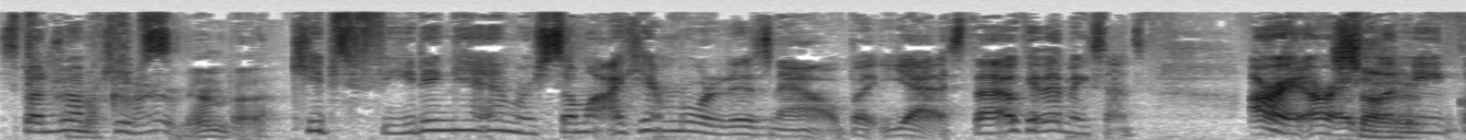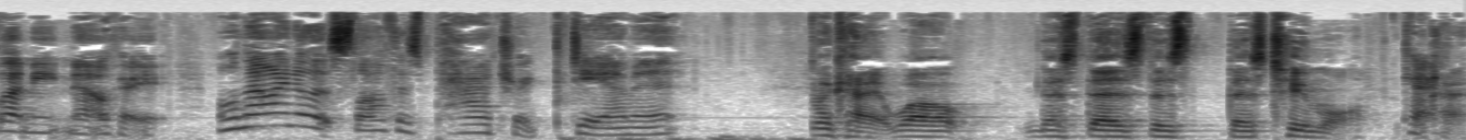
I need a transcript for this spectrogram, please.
SpongeBob keeps remember. keeps feeding him or someone. I can't remember what it is now, but yes, that okay. That makes sense. All right, all right. So- gluttony, gluttony. Now, okay. Well, now I know that sloth is Patrick. Damn it. Okay, well, there's there's there's there's two more. 'Kay.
